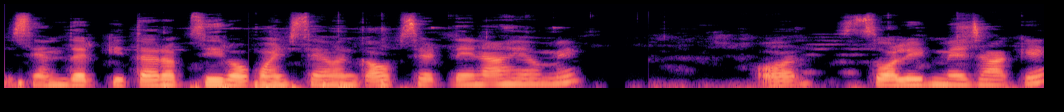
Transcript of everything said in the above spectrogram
इसे अंदर की तरफ़ 0.7 का ऑफसेट देना है हमें। और सॉलिड में जाके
